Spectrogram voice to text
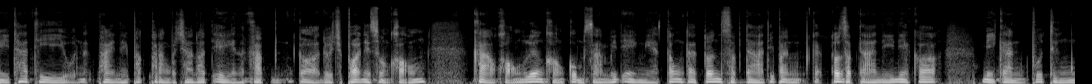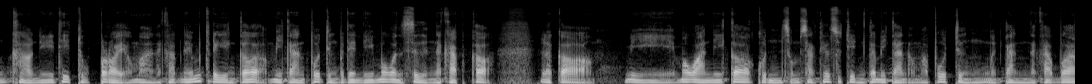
มีท่าทีอยู่ภายในพรรคพลังประชารัฐเองนะครับ ก็โดยเฉพาะในส่วนของข่าวของเรื่องของกลุ่มสามมิตรเองเนี่ยตั้งแต่ต้นสัปดาห์ที่ผ่านต้นสัปดาห์นี้เนี่ยก็มีการพูดถึงข่าวนี้ที่ถูกปล่อยออกมานะครับนายมนตรีเองก็มีการพูดถึงประเด็นนี้เมื่อวันศุกร์นะครับ ก็แล้วก็ มีเมื่อวานนี้ก็คุณสมศักดิ์เทพสุทินก็มีการออกมาพูดถึงเหมือนกันนะครับว่า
